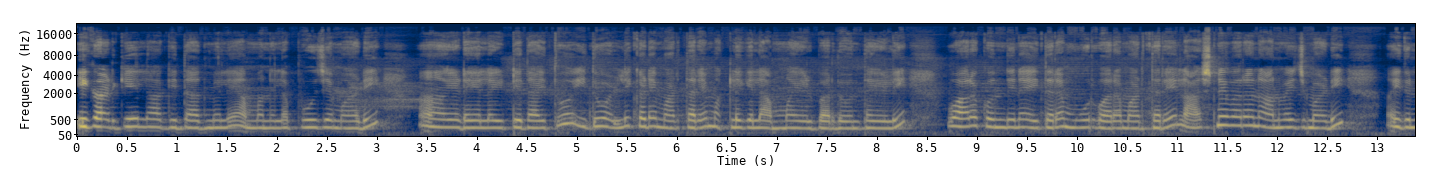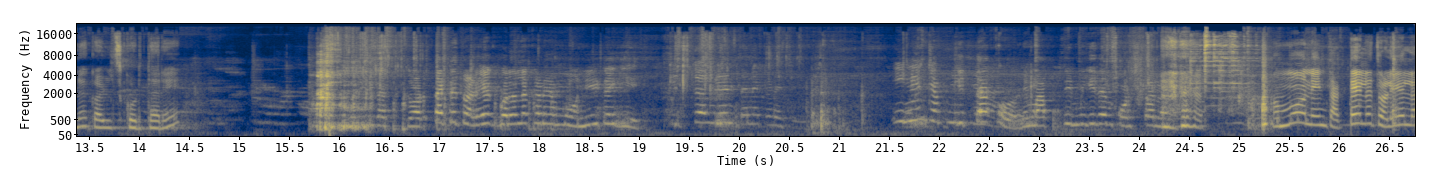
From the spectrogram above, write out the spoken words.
ಈಗ ಅಡುಗೆ ಎಲ್ಲ ಆಗಿದ್ದಾದಮೇಲೆ ಅಮ್ಮನೆಲ್ಲ ಪೂಜೆ ಮಾಡಿ ಎಡೆಯೆಲ್ಲ ಎಡೆ ಎಲ್ಲ ಇಟ್ಟಿದ್ದಾಯಿತು. ಇದು ಹಳ್ಳಿ ಕಡೆ ಮಾಡ್ತಾರೆ ಮಕ್ಕಳಿಗೆಲ್ಲ ಅಮ್ಮ ಹೇಳ್ಬಾರ್ದು ಅಂತ ಹೇಳಿ ವಾರಕ್ಕೊಂದಿನ ಈ ಥರ ಮೂರು ವಾರ ಮಾಡ್ತಾರೆ. ಲಾಸ್ಟ್ನೇ ವಾರ ನಾನ್ ವೆಜ್ ಮಾಡಿ ಇದನ್ನು ಕಳಿಸ್ಕೊಡ್ತಾರೆ. ದೊಡ್ಡ ತಟ್ಟೆ ತೊಳೆಯಕ್ಕೆ ಬರಲ್ಲ ಕಣೆ ಅಮ್ಮ ನೀಟಾಗಿ. ಅಮ್ಮ ನೀನು ತಟ್ಟೆ ಎಲ್ಲ ತೊಳೆಯಲ್ಲ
